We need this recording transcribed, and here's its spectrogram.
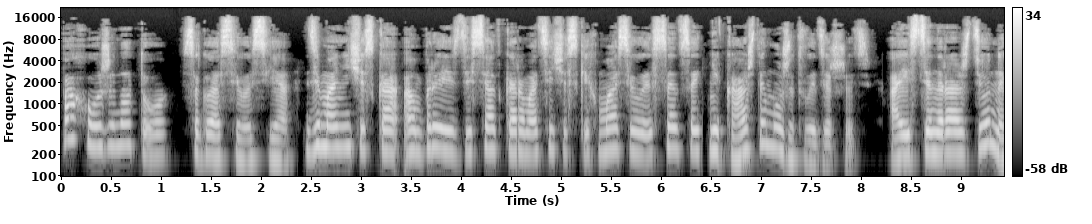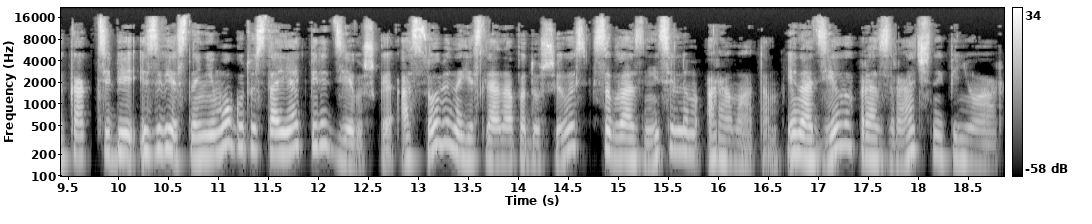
«Похоже на то», — согласилась я. «Демоническое амбре из десятка ароматических масел и эссенций не каждый может выдержать. А истинно рожденные, как тебе известно, не могут устоять перед девушкой, особенно если она подушилась соблазнительным ароматом и надела прозрачный пеньюар.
